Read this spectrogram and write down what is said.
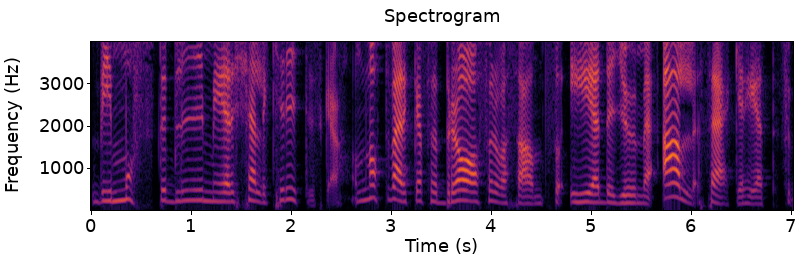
vi måste bli mer källkritiska. Om något verkar för bra för att vara sant så är det ju med all säkerhet för,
